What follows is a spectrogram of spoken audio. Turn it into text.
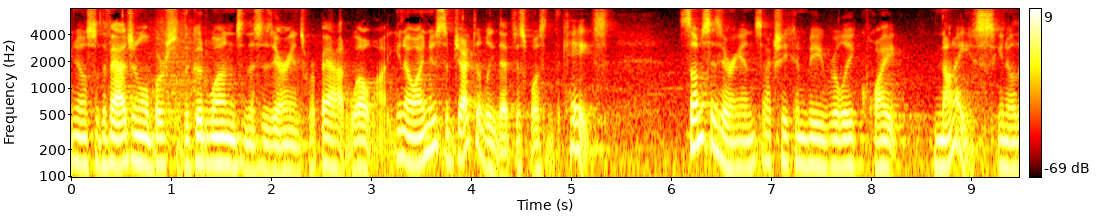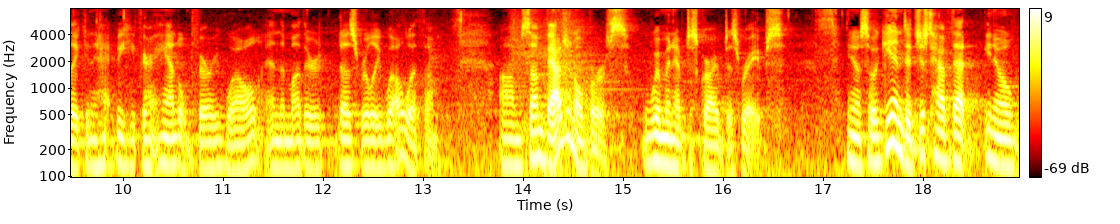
you know, so the vaginal births are the good ones and the cesareans were bad. Well, you know, I knew subjectively that just wasn't the case. Some cesareans actually can be really quite nice. You know, they can ha- be handled very well, and the mother does really well with them. Um, some vaginal births women have described as rapes. You know, so again, to just have that, you know,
